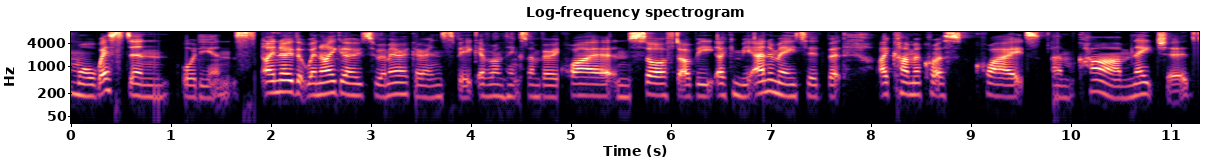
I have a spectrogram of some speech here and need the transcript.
more Western audience. I know that when I go to America and speak, everyone thinks I'm very quiet and soft. I'll be, I can be animated, but I come across quite um, calm, natured.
